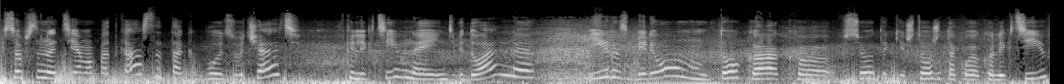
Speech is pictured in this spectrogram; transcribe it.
И, собственно, тема подкаста так и будет звучать коллективное, индивидуальное, и разберем то, как э, все-таки, что же такое коллектив,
